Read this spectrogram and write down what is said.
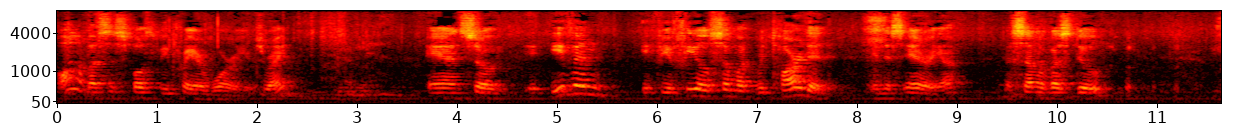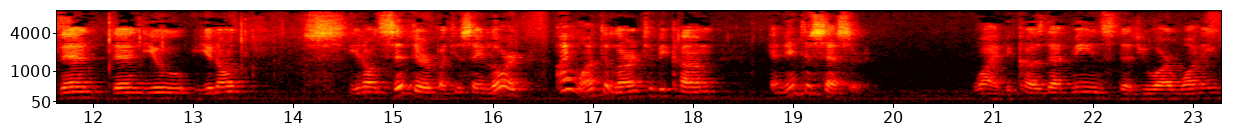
all of us are supposed to be prayer warriors, right? And so, even if you feel somewhat retarded in this area, as some of us do, then then you you don't you don't sit there, but you say, Lord, I want to learn to become an intercessor. Why? Because that means that you are wanting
